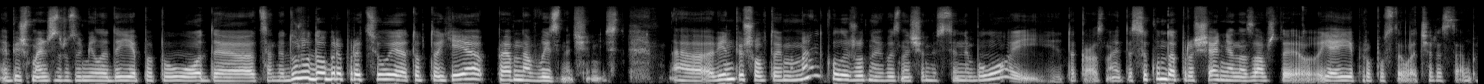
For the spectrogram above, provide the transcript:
Більш-менш зрозуміло, де є ППО, де це не дуже добре працює, тобто є певна визначеність. Е, він пішов в той момент, коли жодної визначеності не було, і така, знаєте, секунда прощання назавжди я її пропустила через себе.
